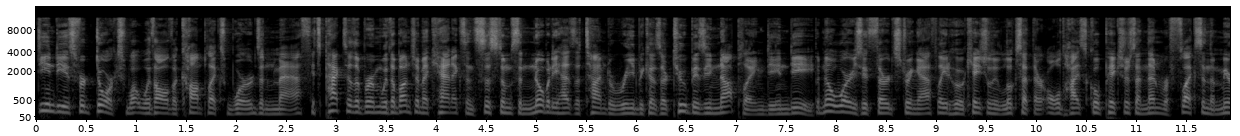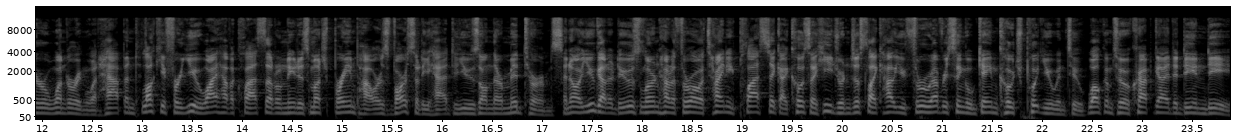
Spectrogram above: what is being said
D&D is for dorks, what with all the complex words and math. It's packed to the brim with a bunch of mechanics and systems and nobody has the time to read because they're too busy not playing D&D. But no worries, you third string athlete who occasionally looks at their old high school pictures and then reflects in the mirror wondering what happened. Lucky for you, I have a class that'll need as much brain power as varsity had to use on their midterms. And all you gotta do is learn how to throw a tiny plastic icosahedron just like how you threw every single game coach put you into. Welcome to a crap guide to D&D.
